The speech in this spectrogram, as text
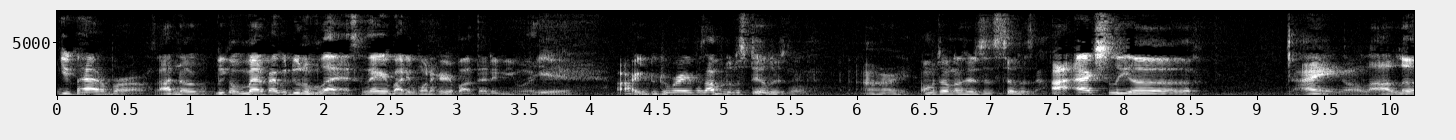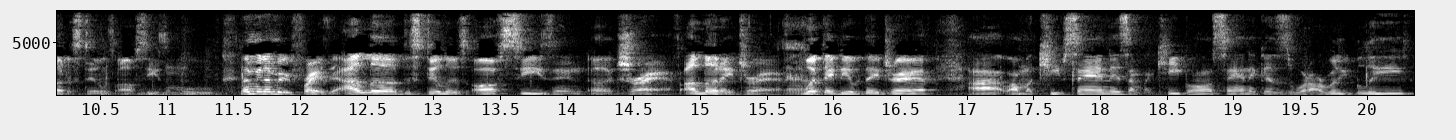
You can have the Browns. I know. We gonna matter of fact we do them last because everybody want to hear about that anyway. Yeah. All right, you do the Ravens. I'm gonna do the Steelers then. All right. I'm gonna do the Steelers. I actually uh. I ain't gonna lie. I love the Steelers off-season move. Let me let me rephrase it. I love the Steelers off-season uh, draft. I love their draft. What they did with their draft. I, I'm gonna keep saying this. I'm gonna keep on saying it because it's what I really believe.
